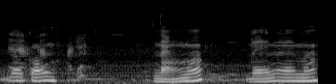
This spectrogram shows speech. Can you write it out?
đâu có Mà đó, nặng nữa đè lên em á.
